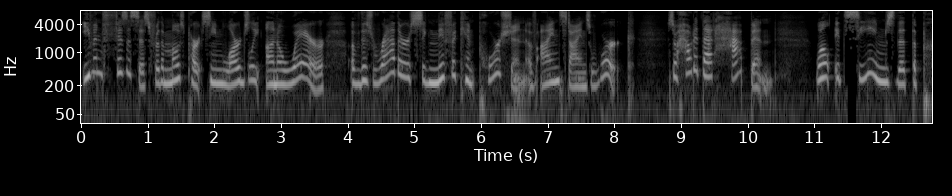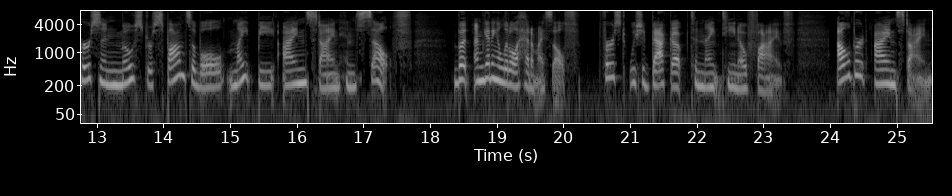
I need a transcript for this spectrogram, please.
Even physicists, for the most part, seem largely unaware of this rather significant portion of Einstein's work. So, how did that happen? Well, it seems that the person most responsible might be Einstein himself. But I'm getting a little ahead of myself. First, we should back up to 1905. Albert Einstein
